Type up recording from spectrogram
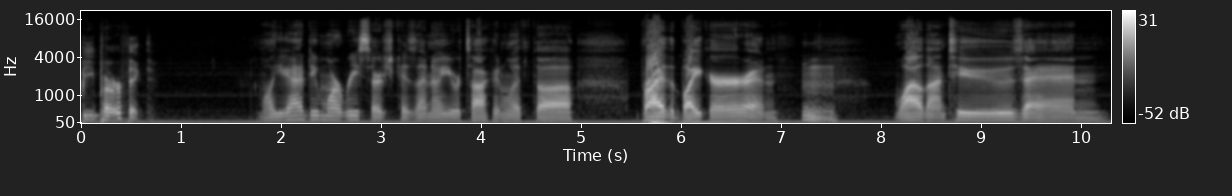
be perfect. Well, you got to do more research because I know you were talking with uh, Bry the Biker and Mm. Wild on Twos and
